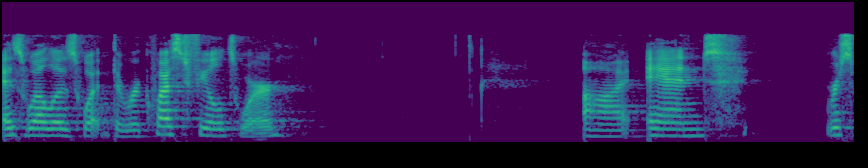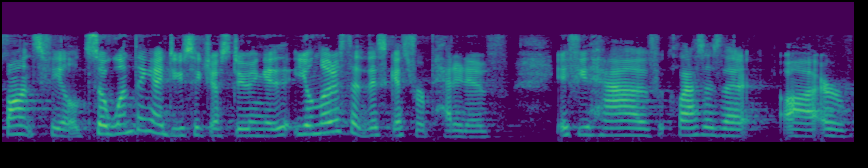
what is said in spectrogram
as well as what the request fields were. Uh, and response fields. So one thing I do suggest doing is you'll notice that this gets repetitive. If you have classes that uh, or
